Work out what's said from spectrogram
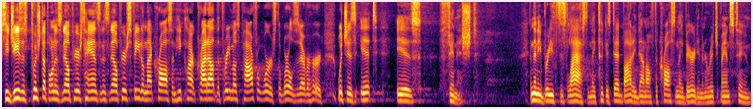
See, Jesus pushed up on his nail pierced hands and his nail pierced feet on that cross, and he cried out the three most powerful words the world has ever heard, which is, It is finished. And then he breathed his last, and they took his dead body down off the cross and they buried him in a rich man's tomb.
